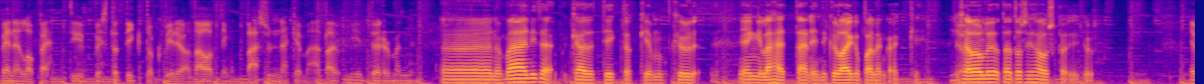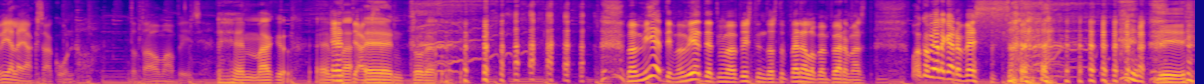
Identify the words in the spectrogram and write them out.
Penelope-tyyppistä TikTok-videota oot niinku päässyt näkemään tai mihin törmännyt? Öö, no mä en itse käytä TikTokia, mutta kyllä jengi lähettää niitä niin kyllä aika paljon kaikki. Ja siellä oli jotain tosi hauskaa kyllä. Ja vielä jaksaa kuunnella tota omaa biisiä? En mä kyllä. En, Et mä, jaksa. en todella. mä mietin, mä mietin, että kun mä pistin tuosta Penelopen pyörimään, että voiko vielä käydä vessassa? niin.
